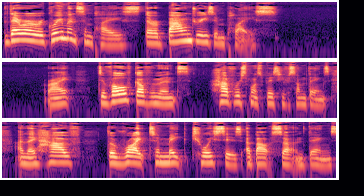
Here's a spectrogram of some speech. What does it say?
there are agreements in place, there are boundaries in place, right? Devolved governments have responsibility for some things and they have the right to make choices about certain things.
